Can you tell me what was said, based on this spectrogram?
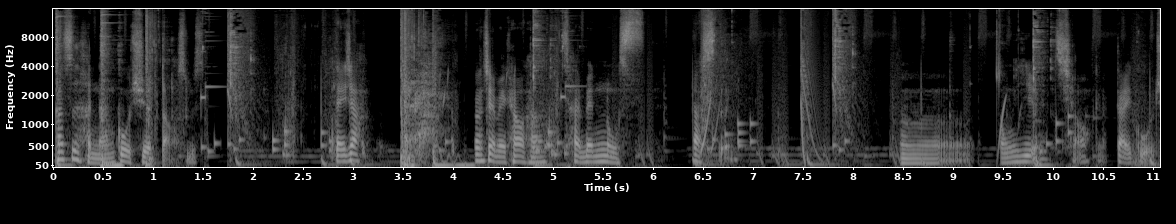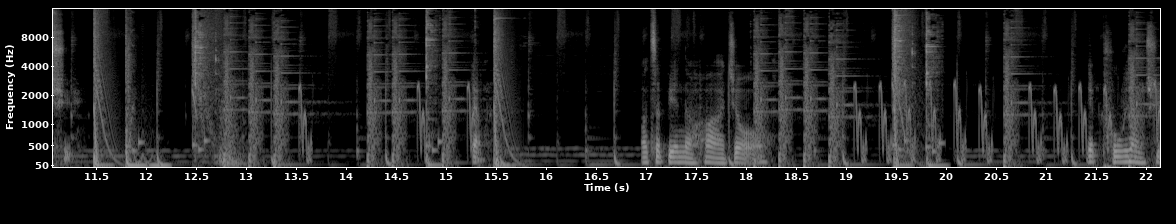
它是很难过去的岛，是不是？等一下。刚才没看到他，差点被弄死，吓死人！呃，红叶桥给它盖过去，这样。然后这边的话就直接铺上去。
